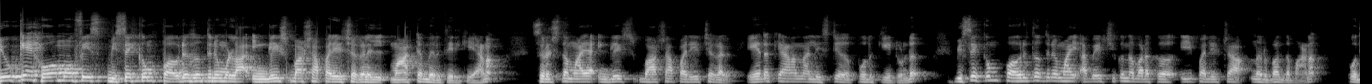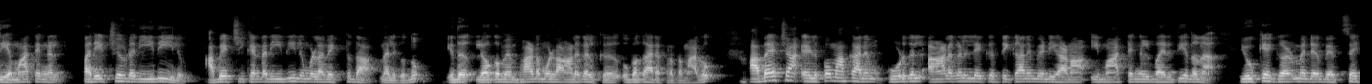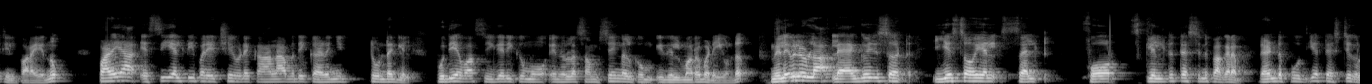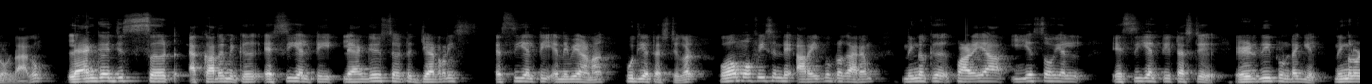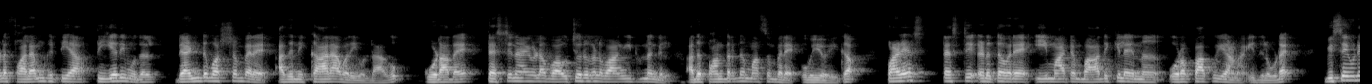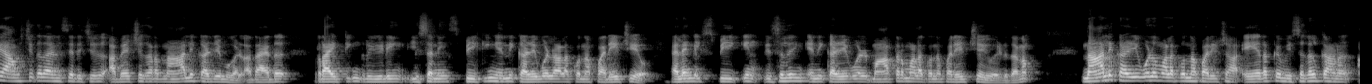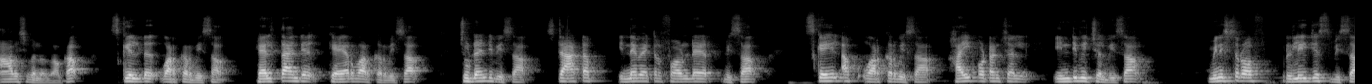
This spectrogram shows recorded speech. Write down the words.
U K home office വിസയ്ക്കും പൗരത്വത്തിനുമുള്ള English ഭാഷാ പരീക്ഷകളിൽ മാറ്റം വരുത്തിയിരിക്കുകയാണ്. സുരക്ഷിതമായ ഇംഗ്ലീഷ് ഭാഷാ പരീക്ഷകൾ ഏതൊക്കെയാണെന്ന ലിസ്റ്റ് പുതുക്കിയിട്ടുണ്ട്. വിസയ്ക്കും പൗരത്വത്തിനുമായി അപേക്ഷിക്കുന്നവർക്ക് ഈ പരീക്ഷ നിർബന്ധമാണ്. പുതിയ മാറ്റങ്ങൾ പരീക്ഷയുടെ രീതിയിലും അപേക്ഷിക്കേണ്ട രീതിയിലുമുള്ള വ്യക്തത നൽകുന്നു. ഇത് ലോകമെമ്പാടുമുള്ള ആളുകൾക്ക് ഉപകാരപ്രദമാകും. അപേക്ഷ എളുപ്പമാക്കാനും കൂടുതൽ ആളുകളിലേക്ക് എത്തിക്കാനും വേണ്ടിയാണ് ഈ മാറ്റങ്ങൾ വരുത്തിയതെന്ന് യു കെ ഗവൺമെന്റ് വെബ്സൈറ്റിൽ പറയുന്നു. പഴയ എസ് സി എൽ ടി പരീക്ഷയുടെ കാലാവധി കഴിഞ്ഞിട്ടുണ്ടെങ്കിൽ പുതിയവ സ്വീകരിക്കുമോ എന്നുള്ള സംശയങ്ങൾക്കും ഇതിൽ മറുപടിയുണ്ട്. നിലവിലുള്ള language cert E S O L SELT for skilled ടെസ്റ്റിന് പകരം രണ്ട് പുതിയ ടെസ്റ്റുകൾ ഉണ്ടാകും. Language cert academic S C L T language cert general S C L T എന്നിവയാണ് പുതിയ ടെസ്റ്റുകൾ ഹോം ഓഫീസിന്റെ അറിയിപ്പ് പ്രകാരം നിങ്ങൾക്ക് പഴയ E S O L S C L T test എഴുതിയിട്ടുണ്ടെങ്കിൽ നിങ്ങളുടെ ഫലം കിട്ടിയ തീയതി മുതൽ രണ്ട് വർഷം വരെ അതിന് കാലാവധി ഉണ്ടാകും. കൂടാതെ ടെസ്റ്റിനായുള്ള വൗച്ചറുകൾ വാങ്ങിയിട്ടുണ്ടെങ്കിൽ അത് പന്ത്രണ്ട് മാസം വരെ ഉപയോഗിക്കാം. പഴയ ടെസ്റ്റ് എടുത്തവരെ ഈ മാറ്റം ബാധിക്കില്ല എന്ന് ഉറപ്പാക്കുകയാണ് ഇതിലൂടെ. വിസയുടെ ആവശ്യകത അനുസരിച്ച് അപേക്ഷകർ നാല് കഴിവുകൾ അതായത് റൈറ്റിംഗ് റീഡിംഗ് ലിസണിംഗ് സ്പീക്കിംഗ് എന്നീ കഴിവുകൾ അളക്കുന്ന പരീക്ഷയോ അല്ലെങ്കിൽ സ്പീക്കിംഗ് ലിസണിംഗ് എന്നീ കഴിവുകൾ മാത്രം അളക്കുന്ന പരീക്ഷയോ എഴുതണം. നാല് കഴിവുകളും അളക്കുന്ന പരീക്ഷ ഏതൊക്കെ വിസകൾക്കാണ് ആവശ്യമെന്ന് നോക്കാം. Skilled worker visa health and care worker visa student visa startup innovator founder visa scale up worker visa high potential individual visa minister of religious visa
